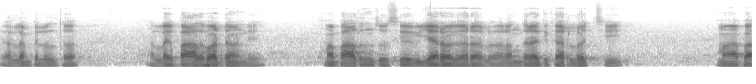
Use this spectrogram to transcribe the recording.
పిల్లం పిల్లలతో అలాగే బాధపడ్డామండి. మా బాధను చూసి విఆర్ఓ గారు వాళ్ళందరూ అధికారులు వచ్చి మా బా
